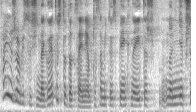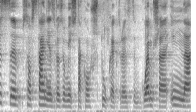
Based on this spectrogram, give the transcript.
Fajnie, że robisz coś innego. Ja też to doceniam. Czasami to jest piękne i też no, nie wszyscy są w stanie zrozumieć taką sztukę, która jest głębsza, inna,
